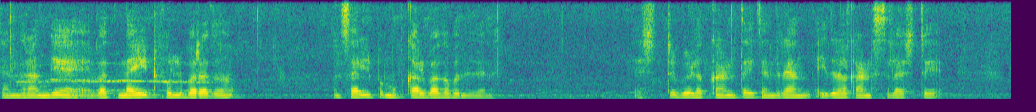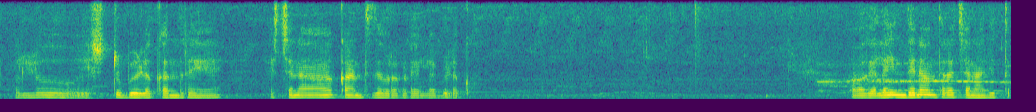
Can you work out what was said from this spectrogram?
ಚಂದ್ರ ಹಂಗೆ ಇವತ್ತು ನೈಟ್ ಫುಲ್ ಬರೋದು. ಒಂದು ಸ್ವಲ್ಪ ಮುಕ್ಕಾಲು ಭಾಗ ಬಂದಿದ್ದಾನೆ. ಎಷ್ಟು ಬೆಳಕು ಕಾಣ್ತೈತೆ ಅಂದರೆ ಹಂಗೆ ಇದ್ರಲ್ಲಿ ಕಾಣಿಸ್ತಿಲ್ಲ ಅಷ್ಟೇ. ಫುಲ್ಲು ಎಷ್ಟು ಬೆಳಕಂದರೆ ಎಷ್ಟು ಚೆನ್ನಾಗಿ ಕಾಣ್ತಿದೆ ಹೊರಗಡೆ ಎಲ್ಲ ಬೆಳಕು. ಅವಾಗೆಲ್ಲ ಹಿಂದೆನೇ ಒಂಥರ ಚೆನ್ನಾಗಿತ್ತು.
